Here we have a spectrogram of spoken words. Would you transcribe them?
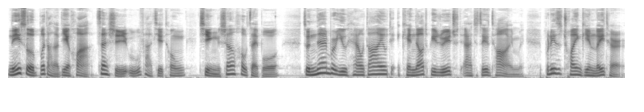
你所拨打的电话暂时无法接通，请稍后再拨。The number you have dialed cannot be reached at this time. Please try again later.”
